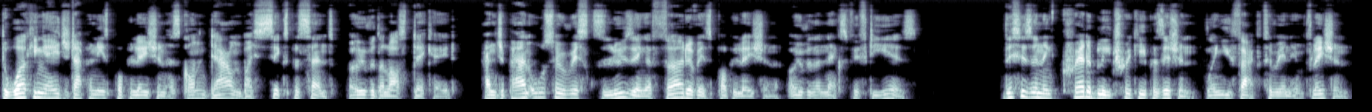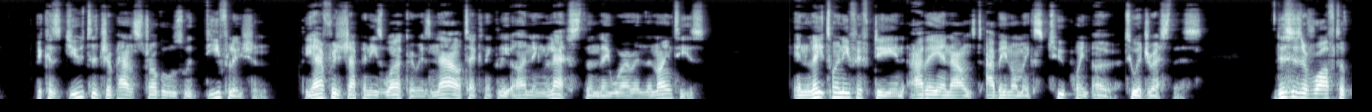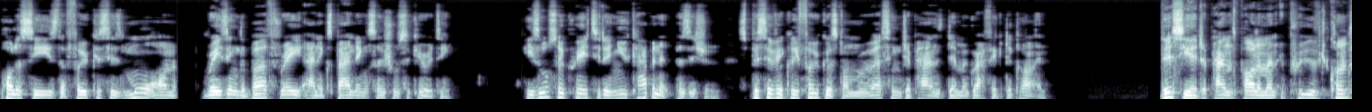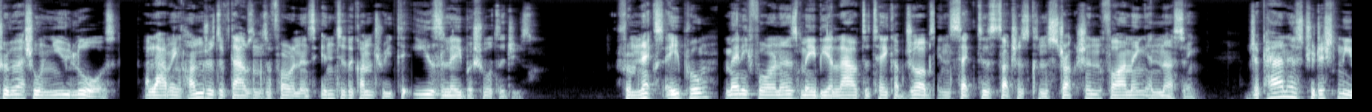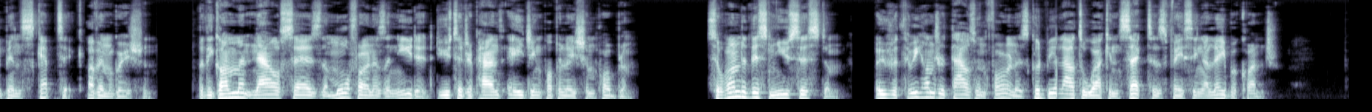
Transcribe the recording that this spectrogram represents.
The working age Japanese population has gone down by 6% over the last decade, and Japan also risks losing a third of its population over the next 50 years. This is an incredibly tricky position when you factor in inflation, because due to Japan's struggles with deflation, the average Japanese worker is now technically earning less than they were in the 90s. In late 2015, Abe announced Abenomics 2.0 to address this. This is a raft of policies that focuses more on raising the birth rate and expanding social security. He's also created a new cabinet position specifically focused on reversing Japan's demographic decline. This year, Japan's parliament approved controversial new laws allowing hundreds of thousands of foreigners into the country to ease labour shortages. From next April, many foreigners may be allowed to take up jobs in sectors such as construction, farming, and nursing. Japan has traditionally been skeptic of immigration, but the government now says that more foreigners are needed due to Japan's aging population problem. So, under this new system, over 300,000 foreigners could be allowed to work in sectors facing a labour crunch.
